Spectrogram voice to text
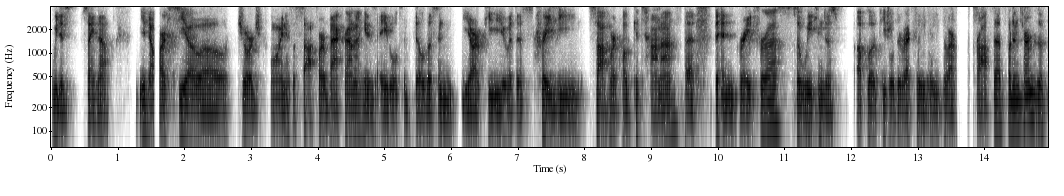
we just say no. You know, our COO, George Coyne, has a software background and he was able to build us an ERP with this crazy software called Katana that's been great for us. So we can just upload people directly into our process. But in terms of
